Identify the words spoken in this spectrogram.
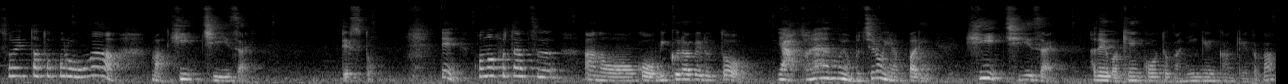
そういったところが、まあ、非地位罪ですと。でこの2つあのこう見比べるといやそれはもうもちろんやっぱり非地位罪例えば健康とか人間関係とか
